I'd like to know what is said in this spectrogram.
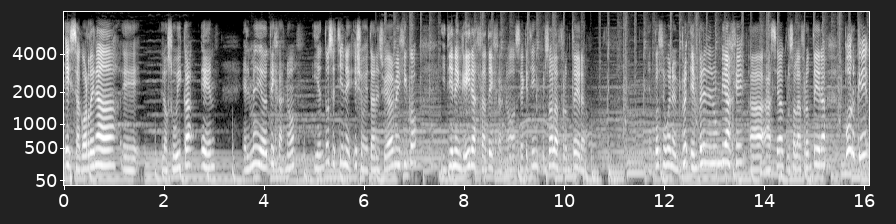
esa coordenada los ubica en el medio de Texas, ¿no? Y entonces tienen, ellos están en Ciudad de México y tienen que ir hasta Texas, ¿no? O sea que tienen que cruzar la frontera. Entonces, bueno, empre- emprenden un viaje hacia cruzar la frontera porque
